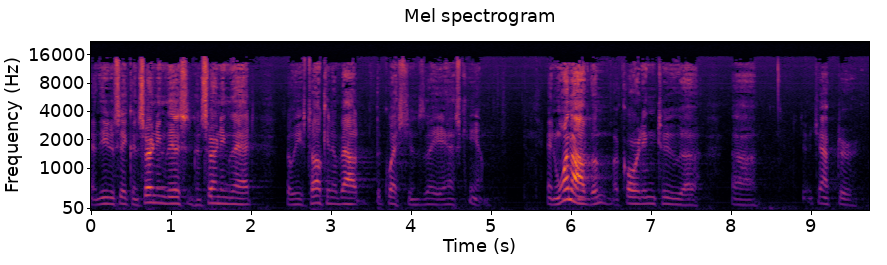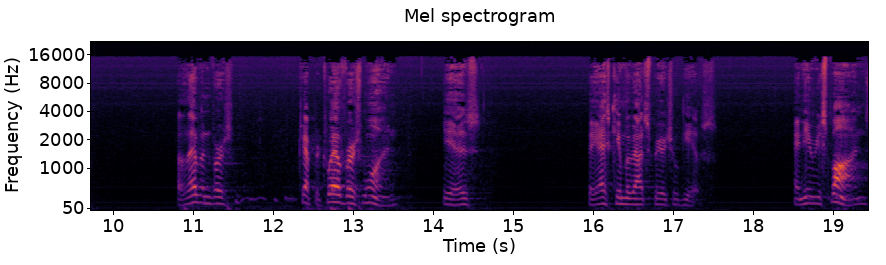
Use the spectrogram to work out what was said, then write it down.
And then he say, concerning this and concerning that. So he's talking about the questions they ask him. And one of them, according to uh, uh, chapter 11, verse, chapter 12, verse 1, is they ask him about spiritual gifts. And he responds,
